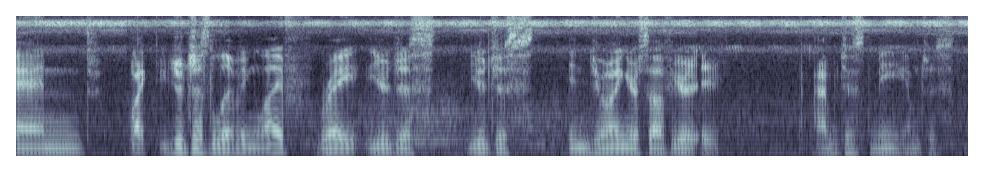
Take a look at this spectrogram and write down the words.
And like you're just living life, right? You're just you're just enjoying yourself. You're I'm just me. I'm just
